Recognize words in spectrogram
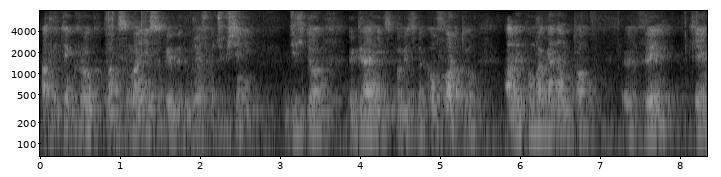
aby ten krok maksymalnie sobie wydłużać, oczywiście nie gdzieś do granic powiedzmy komfortu, ale pomaga nam to w tym,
